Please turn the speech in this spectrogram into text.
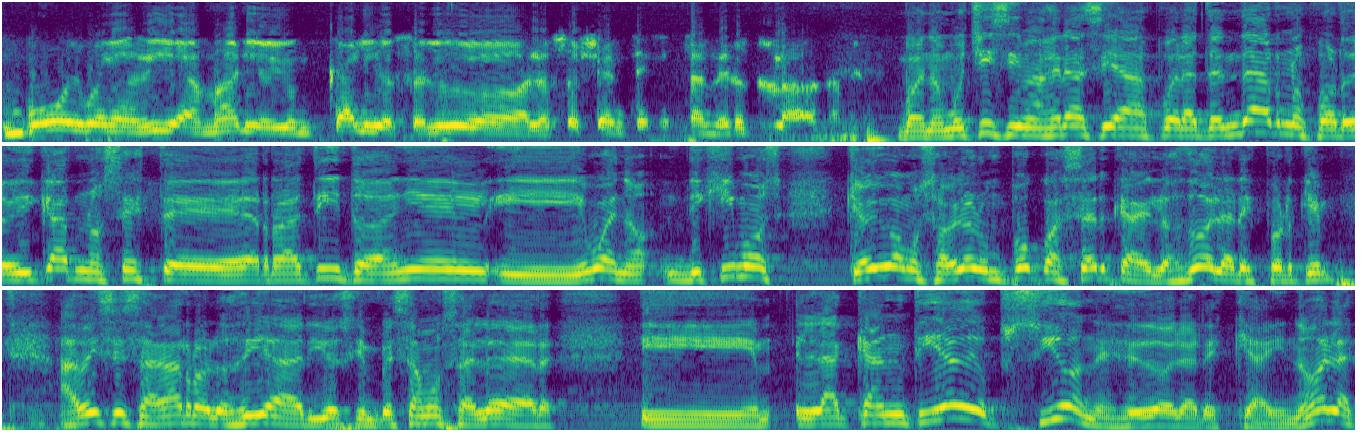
Muy buenos días, Mario, y un cálido saludo a los oyentes que están del otro lado también. Bueno, muchísimas gracias por atendernos, por dedicarnos este ratito, Daniel. Y bueno, dijimos que hoy vamos a hablar un poco acerca de los dólares, porque a veces agarro los diarios y empezamos a leer y la cantidad de opciones de dólares que hay, ¿no? La,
